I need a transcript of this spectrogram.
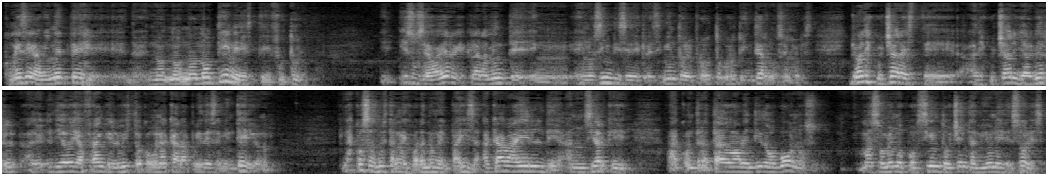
Con ese gabinete eh, no, no, no tiene este futuro. Y eso se va a ver claramente en, los índices de crecimiento del Producto Bruto Interno, señores. Yo al escuchar, este, al escuchar y al ver el, día de hoy a Frank, lo he visto con una cara pues, de cementerio, ¿no? Las cosas no están mejorando en el país. Acaba él de anunciar que ha contratado, ha vendido bonos, más o menos por 180 millones de soles.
